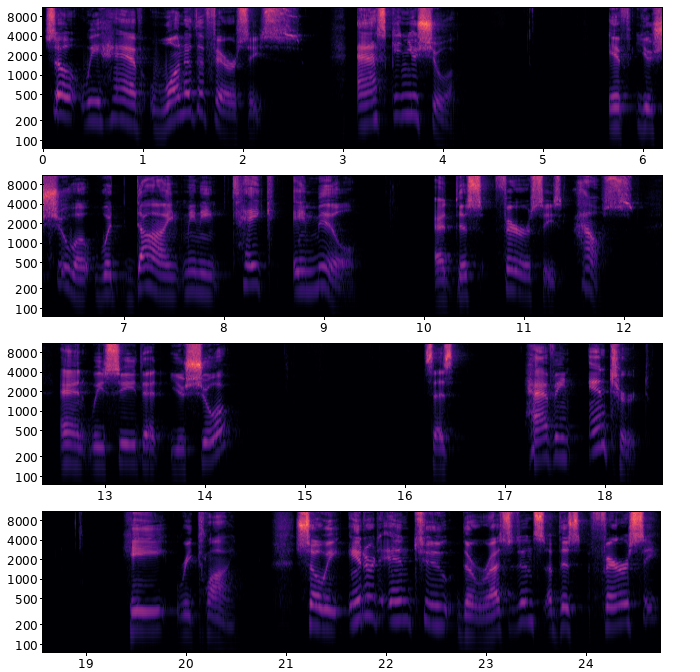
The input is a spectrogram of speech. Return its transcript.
So we have one of the Pharisees asking Yeshua if Yeshua would dine, meaning take a meal at this Pharisee's house. And we see that Yeshua says, having entered, he reclined. So he entered into the residence of this Pharisee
